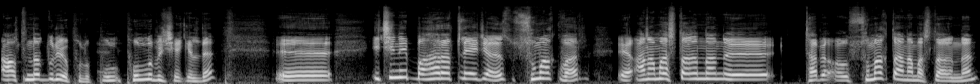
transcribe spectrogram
altında duruyor pulu. Pul- pullu bir şekilde. Ee, içini baharatlayacağız. Sumak var. Ee, anamas dağından e, tabi sumak da anamas dağından.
